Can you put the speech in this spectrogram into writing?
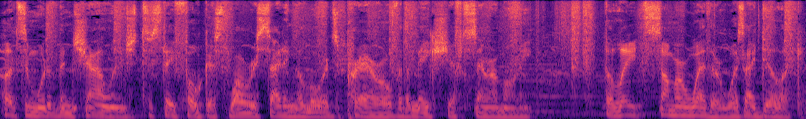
Hudson would have been challenged to stay focused while reciting the Lord's Prayer over the makeshift ceremony. The late summer weather was idyllic,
